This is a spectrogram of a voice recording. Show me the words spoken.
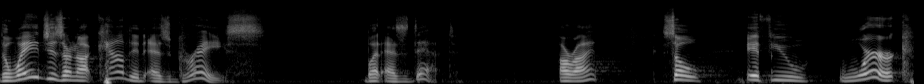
the wages are not counted as grace, but as debt. All right? So if you work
